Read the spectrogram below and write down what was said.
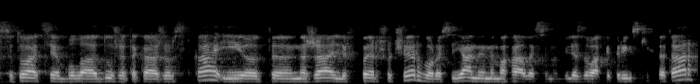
ситуація була дуже така жорстка, і от е, на жаль, в першу чергу росіяни намагалися мобілізувати кримських татар,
